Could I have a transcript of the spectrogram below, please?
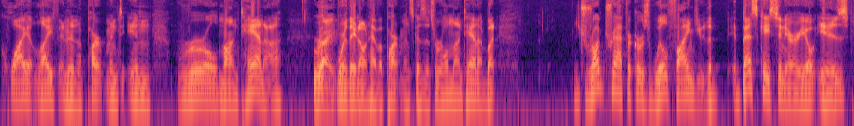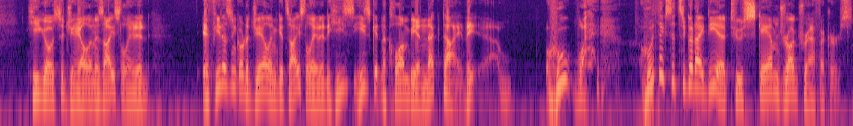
quiet life in an apartment in rural Montana Right. where they don't have apartments because it's rural Montana but drug traffickers will find you the best case scenario is he goes to jail and is isolated if he doesn't go to jail and gets isolated, he's he's getting a Colombian necktie. They, uh, who why, who thinks it's a good idea to scam drug traffickers?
